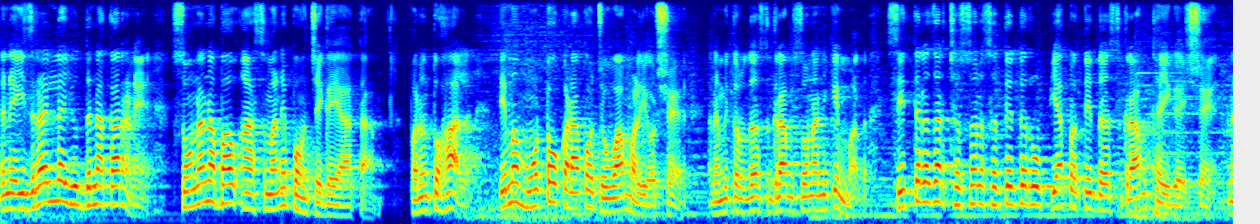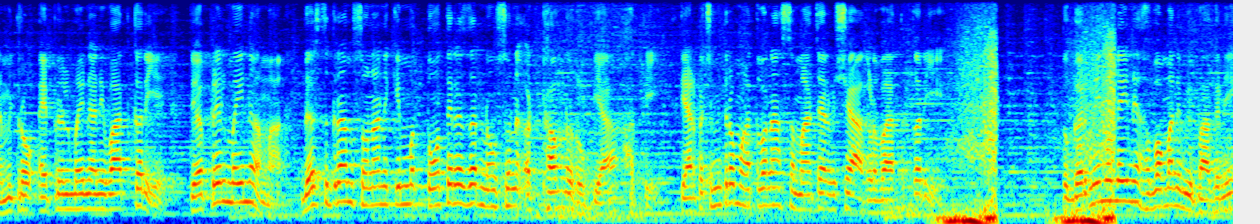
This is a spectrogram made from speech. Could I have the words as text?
અને ઇઝરાયલના યુદ્ધના કારણે સોનાના ભાવ આસમાને પહોંચી ગયા હતા. પરંતુ હાલ તેમાં મોટો કડાકો જોવા મળ્યો છે. અને મિત્રો, દસ ગ્રામ સોનાની કિંમત સિત્તેર હજાર છસો ને સત્યોતેર રૂપિયા પ્રતિ દસ ગ્રામ થઈ ગઈ છે. અને મિત્રો, એપ્રિલ મહિનાની વાત કરીએ, તો એપ્રિલ મહિનામાં દસ ગ્રામ સોનાની કિંમત તોતેર હજાર નવસો અઠ્ઠાવન રૂપિયા હતી. ત્યાર પછી મિત્રો, મહત્વના સમાચાર વિશે આગળ વાત કરીએ. તો ગરમીને લઈને હવામાન વિભાગની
